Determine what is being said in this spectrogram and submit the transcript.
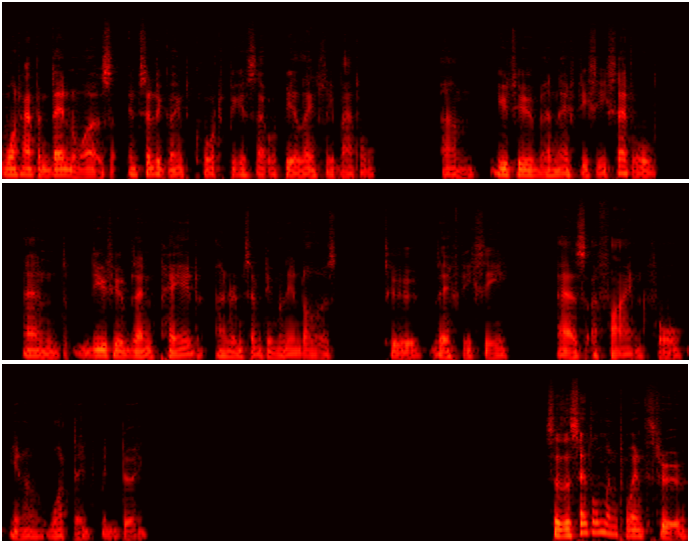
what happened then was instead of going to court because that would be a lengthy battle, um, YouTube and the FTC settled, and YouTube then paid 170 million dollars to the FTC as a fine for you know what they'd been doing. So the settlement went through.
